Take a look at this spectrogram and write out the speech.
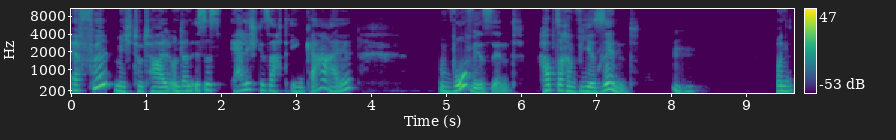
erfüllt mich total. Und dann ist es ehrlich gesagt egal, wo wir sind. Hauptsache wir sind. Mhm. Und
